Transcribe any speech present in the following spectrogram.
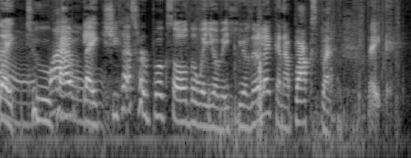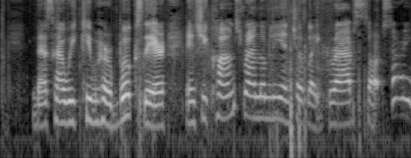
like to have like she has her books all the way over here. They're like in a box, but like that's how we keep her books there. And she comes randomly and just like grabs, sorry,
